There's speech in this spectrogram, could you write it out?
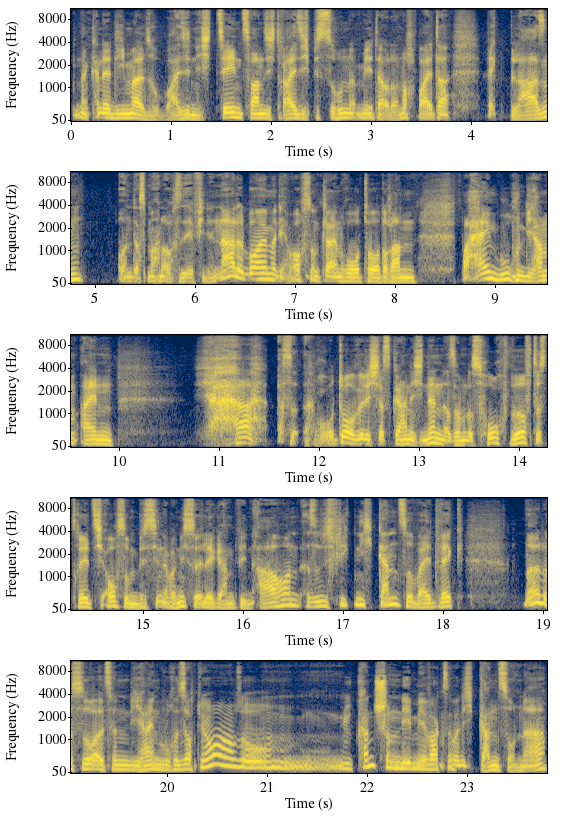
dann kann er die mal so, weiß ich nicht, 10, 20, 30 bis zu 100 Meter oder noch weiter wegblasen. Und das machen auch sehr viele Nadelbäume, die haben auch so einen kleinen Rotor dran. Bei Heimbuchen, die haben einen ja, also Rotor würde ich das gar nicht nennen. Also wenn man das hochwirft, das dreht sich auch so ein bisschen, aber nicht so elegant wie ein Ahorn. Also das fliegt nicht ganz so weit weg. Na, das ist so, als wenn die Hainbuche sagt, ja, so, du kannst schon neben mir wachsen, aber nicht ganz so nah.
